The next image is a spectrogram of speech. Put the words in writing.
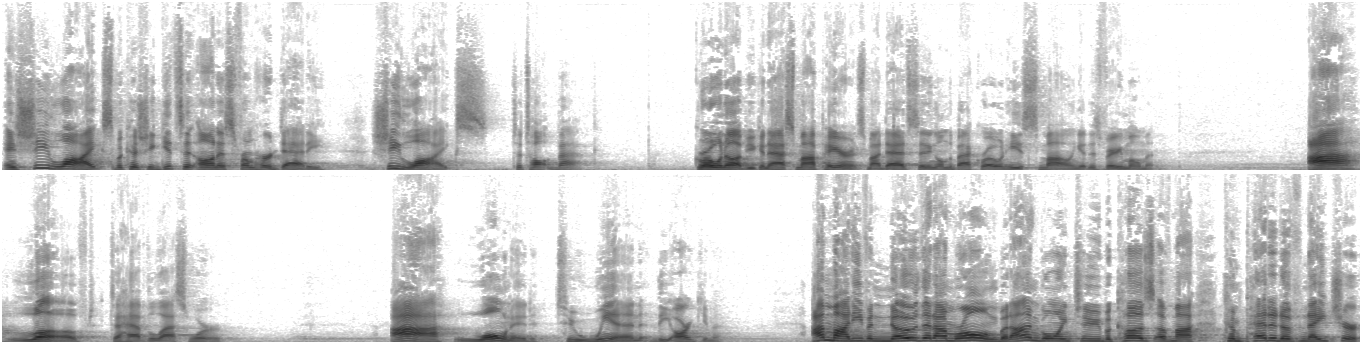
And she likes, because she gets it honest from her daddy, she likes to talk back. Growing up, you can ask my parents. My dad's sitting on the back row and he is smiling at this very moment. I loved to have the last word. I wanted to win the argument. I might even know that I'm wrong, but I'm going to, because of my competitive nature,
